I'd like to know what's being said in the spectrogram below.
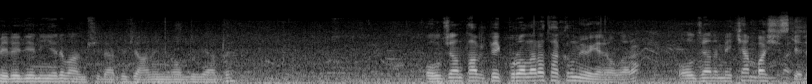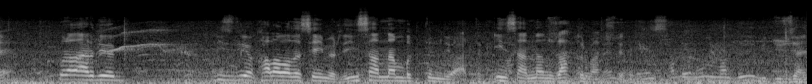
belediyenin yeri varmış ileride caminin olduğu yerde. Olcan tabi pek buralara takılmıyor genel olarak. Olcan'ın mekan baş iskele. Buralar diyor biz diyor kalabalığı sevmiyoruz. İnsandan bıktım diyor artık. İnsandan uzak durmak istiyorum. İnsanın olmadığı bir düzen.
